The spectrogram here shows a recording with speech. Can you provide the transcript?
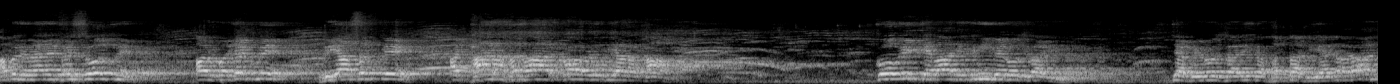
अपने मैनिफेस्टोज में और बजट में रियासत के अठारह हज़ार करोड़ रुपया रखा। कोविड के बाद इतनी बेरोजगारी। क्या बेरोजगारी का भत्ता दिया जा रहा है?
